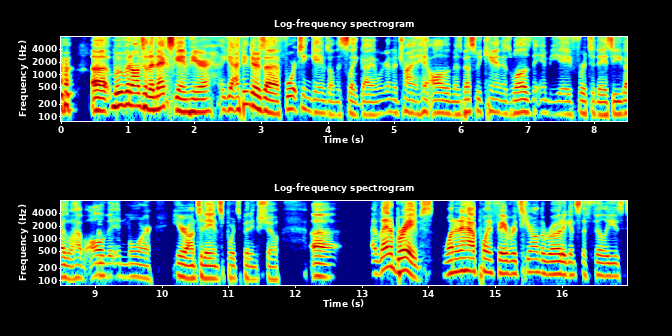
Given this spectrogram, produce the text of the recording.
uh moving on to the next game here. Again, I think there's uh 14 games on the slate, guy, and we're gonna try and hit all of them as best we can, as well as the NBA for today. So you guys will have all of it and more here on today in Sports Betting Show. Uh Atlanta Braves, one and a half point favorites here on the road against the Phillies,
